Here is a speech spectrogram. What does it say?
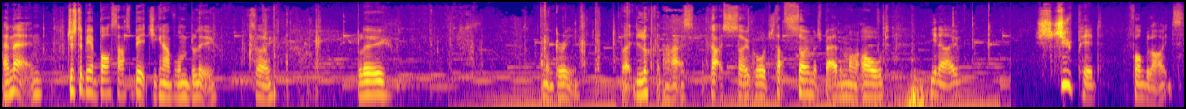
And then, just to be a boss ass bitch, you can have one blue. So, blue. and then green. But look at that, that is, that is so gorgeous. That's so much better than my old, you know, stupid fog lights.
